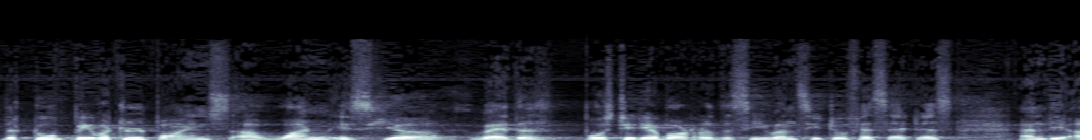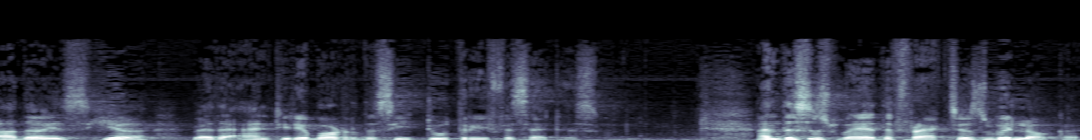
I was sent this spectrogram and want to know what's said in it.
the two pivotal points are one is here where the posterior border of the C1, C2 facet is, and the other is here where the anterior border of the C2, 3 facet is. And this is where the fractures will occur.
